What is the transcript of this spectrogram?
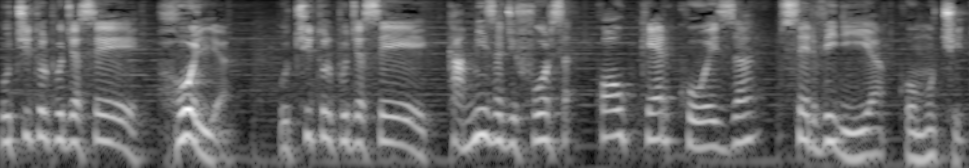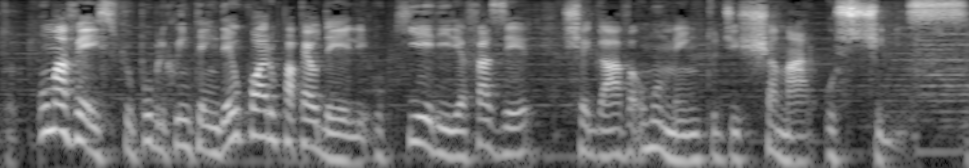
O título podia ser Rolha. O título podia ser Camisa de Força. Qualquer coisa serviria como título. Uma vez que o público entendeu qual era o papel dele, o que ele iria fazer, chegava o momento de chamar os times.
